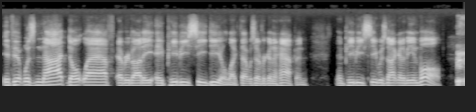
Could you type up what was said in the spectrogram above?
If it was not don't laugh everybody a pbc deal like that was ever going to happen and pbc was not going to be involved.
